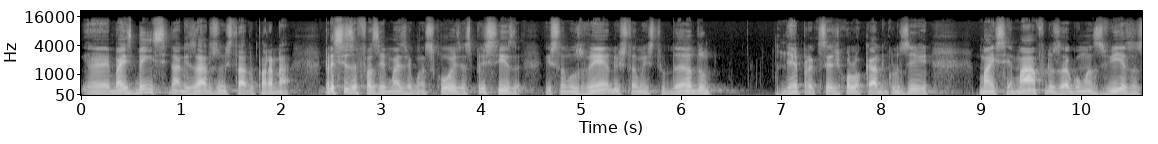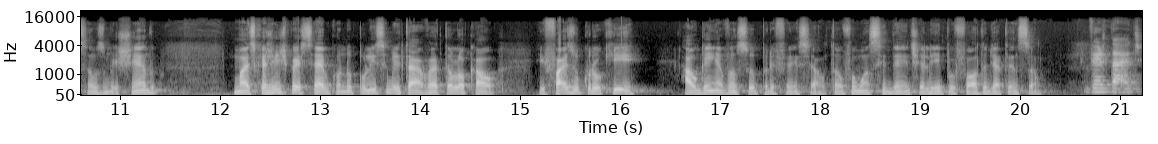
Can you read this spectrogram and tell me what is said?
é, mais bem sinalizadas no estado do Paraná. Precisa fazer mais algumas coisas? Precisa. Estamos vendo, estamos estudando, né, para que seja colocado, inclusive, mais semáforos, algumas vias nós estamos mexendo, mas o que a gente percebe quando a polícia militar vai até o local e faz o croqui, alguém avançou preferencial. Então foi um acidente ali por falta de atenção. Verdade.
